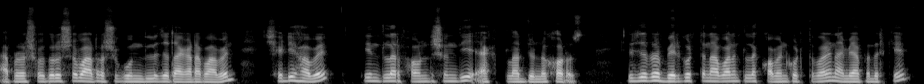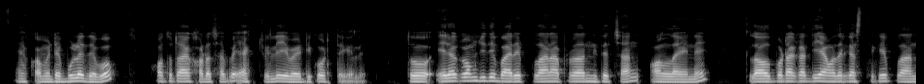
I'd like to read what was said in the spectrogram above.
আপনারা ১৭০০ বা ১৮০০ গুণ দিলে যে টাকাটা পাবেন, সেটি হবে ৩ তলার ফাউন্ডেশন দিয়ে ১ তলার জন্য খরচ। যদি আপনারা বের করতে না পারেন, তাহলে কমেন্ট করতে পারেন। আমি আপনাদেরকে কমেন্টে বলে দেব কত টাকা খরচ হবে অ্যাকচুয়ালি এই বাড়িটি করতে গেলে। তো এরকম যদি বাইরের প্ল্যান আপনারা নিতে চান অনলাইনে অল্প টাকা দিয়ে আমাদের কাছ থেকে প্ল্যান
